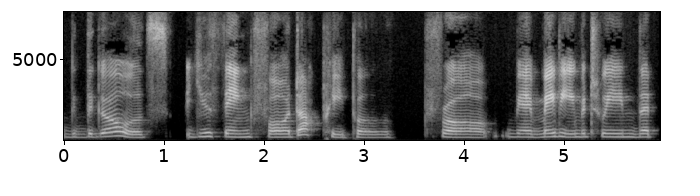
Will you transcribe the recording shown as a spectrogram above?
the goals you think for dog people? For maybe in between that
